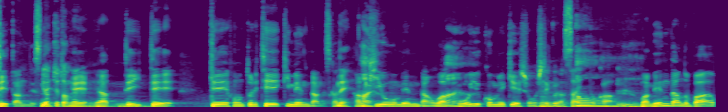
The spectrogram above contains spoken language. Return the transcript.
てたんですね。やってたね。やっていて、で本当に定期面談ですかね、あの企業面談はこういうコミュニケーションをしてくださいとか、まあ、面談の場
